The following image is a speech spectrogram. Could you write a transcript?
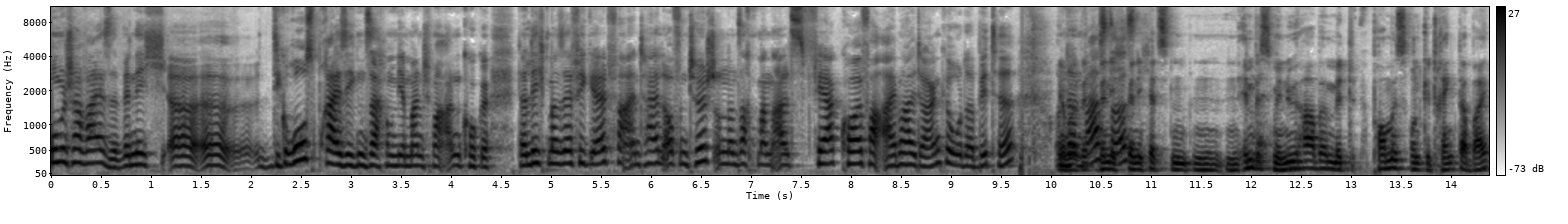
Komischerweise, wenn ich äh, äh, die großpreisigen Sachen mir manchmal angucke, da legt man sehr viel Geld für einen Teil auf den Tisch und dann sagt man als Verkäufer einmal Danke oder Bitte. Und ja, dann war's wenn, das. Ich, wenn ich jetzt ein, ein Imbissmenü habe mit Pommes und Getränk dabei,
